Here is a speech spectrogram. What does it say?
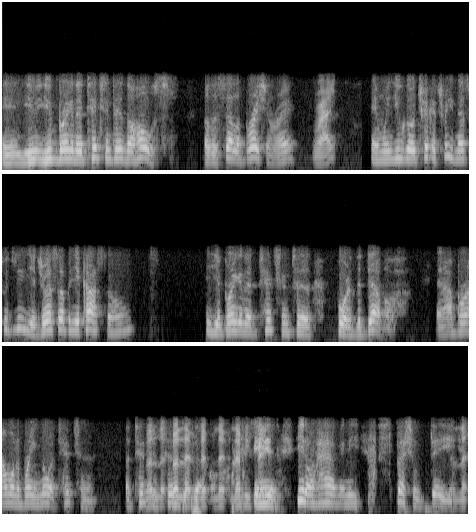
And you you bring attention to the host of the celebration, right? Right. And when you go trick or treating, that's what you do. You dress up in your costume, and you're bringing attention to for the devil. And I br- I want to bring no attention But, attention let- to but the let, let, let, let me say, And he don't have any special day. Let-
